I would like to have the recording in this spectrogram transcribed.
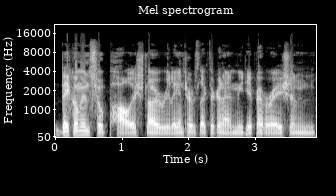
they come in so polished now, really, in terms of like their kind of media preparation,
